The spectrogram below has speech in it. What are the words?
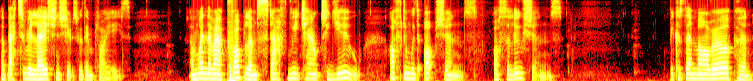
are better relationships with employees. And when there are problems, staff reach out to you often with options or solutions, because they're more open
